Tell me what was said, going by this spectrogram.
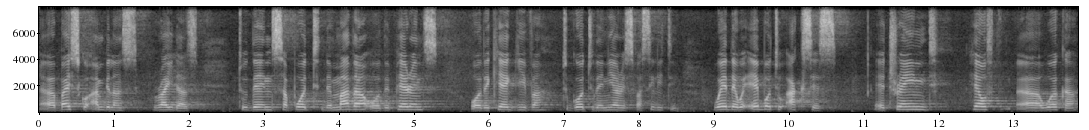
uh, bicycle ambulance riders to then support the mother or the parents or the caregiver to go to the nearest facility where they were able to access a trained health uh, worker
